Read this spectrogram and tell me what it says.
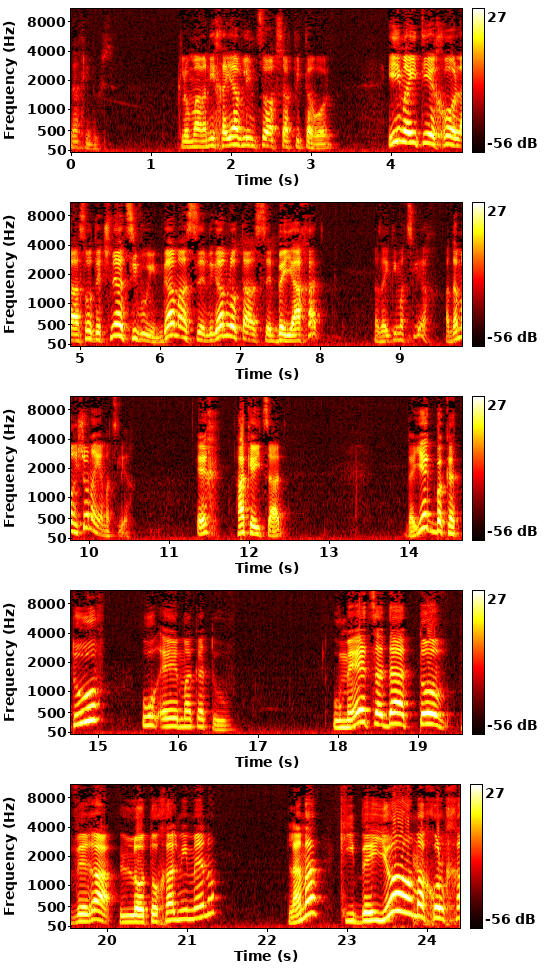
זה החידוש. כלומר, אני חייב למצוא עכשיו פתרון. אם הייתי יכול לעשות את שני הציוויים, גם עשה וגם לא תעשה ביחד, אז הייתי מצליח. אדם הראשון היה מצליח. איך? הכיצד? דייק בכתוב וראה מה כתוב. ומעץ הדעת טוב ורע לא תאכל ממנו. למה? כי ביום אכולך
